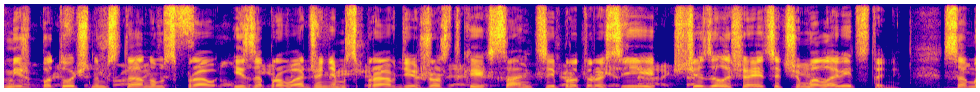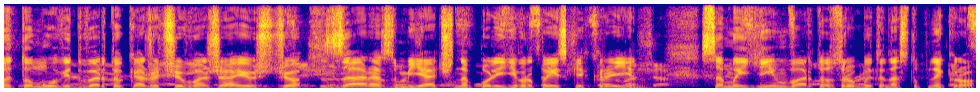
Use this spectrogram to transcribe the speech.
між поточним станом справ і запровадженням справді жорстких санкцій проти Росії ще залишається чимала відстань. Саме тому, відверто кажучи, вважаю, що зараз м'яч на полі європейських країн. Саме їм варто зробити наступний крок.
